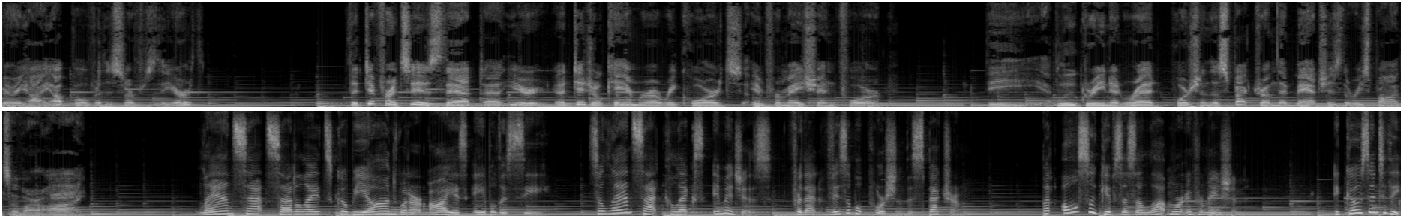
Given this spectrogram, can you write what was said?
very high up over the surface of the Earth. The difference is that uh, your a digital camera records information for the blue, green, and red portion of the spectrum that matches the response of our eye. Landsat satellites go beyond what our eye is able to see. So Landsat collects images for that visible portion of the spectrum, but also gives us a lot more information. It goes into the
